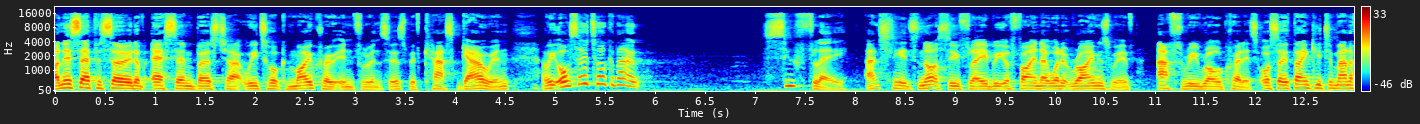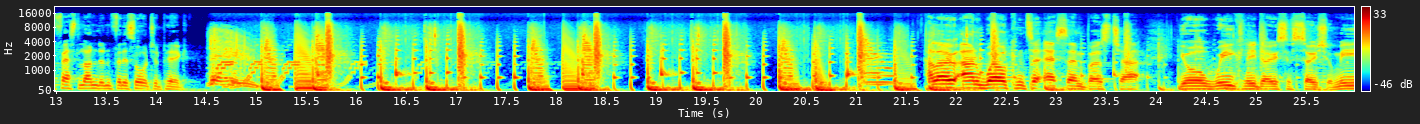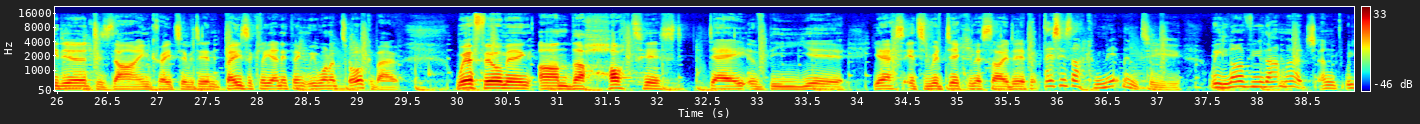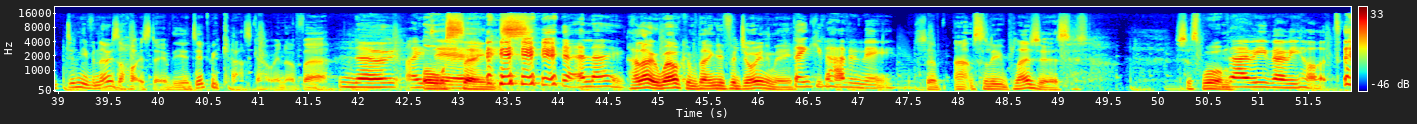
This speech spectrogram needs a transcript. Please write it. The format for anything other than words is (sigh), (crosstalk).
On this episode of SM Buzz Chat, we talk micro influencers with Cass Gowan, and we also talk about souffle. Actually, it's not souffle, but you'll find out what it rhymes with after we roll credits. Also, thank you to Manifest London for this orchard pig. Hello and welcome to SM Buzz Chat, your weekly dose of social media, design, creativity, and basically anything we want to talk about. We're filming on the hottest day of the year. Yes, it's a ridiculous idea, but this is our commitment to you. We love you that much, and we didn't even know it was the hottest day of the year, did we, Cass Gowan of uh, No, I All did. Saints? (laughs) Hello. Hello, welcome. Thank you for joining me. Thank you for having me. It's an absolute pleasure. It's, just warm. Very, very hot. (laughs)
